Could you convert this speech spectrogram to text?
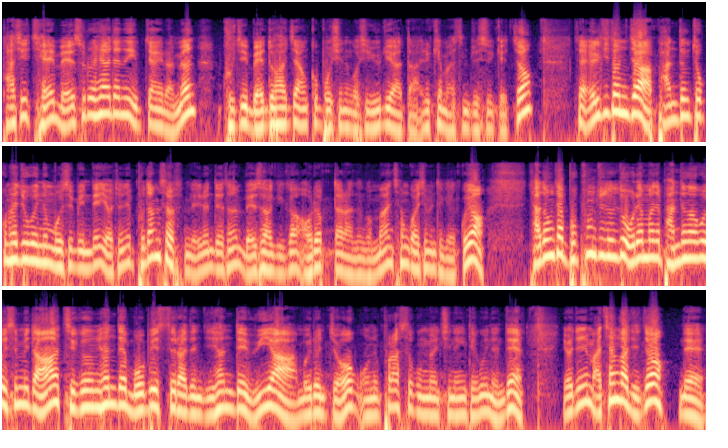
다시 재매수를 해야 되는 입장이라면 굳이 매도하지 않고 보시는 것이 유리하다 이렇게 말씀드릴 수 있겠죠. 자 LG전자 반등 조금 해주고 있는 모습인데 여전히 부담스럽습니다. 이런 데서는 매수하기가 어렵다라는 것만 참고하시면 되겠고요. 자동차 부품주들도 오랜만에 반등하고 있습니다. 지금 현대 모비스라든지 현대 위아 뭐 이런 쪽 오늘 플러스 국면 진행이 되고 있는데 여전히 마찬가지죠. 네,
